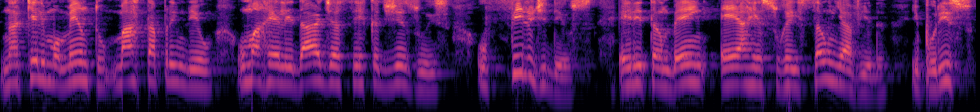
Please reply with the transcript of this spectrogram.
Naquele momento, Marta aprendeu uma realidade acerca de Jesus, o Filho de Deus. Ele também é a ressurreição e a vida. E por isso,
